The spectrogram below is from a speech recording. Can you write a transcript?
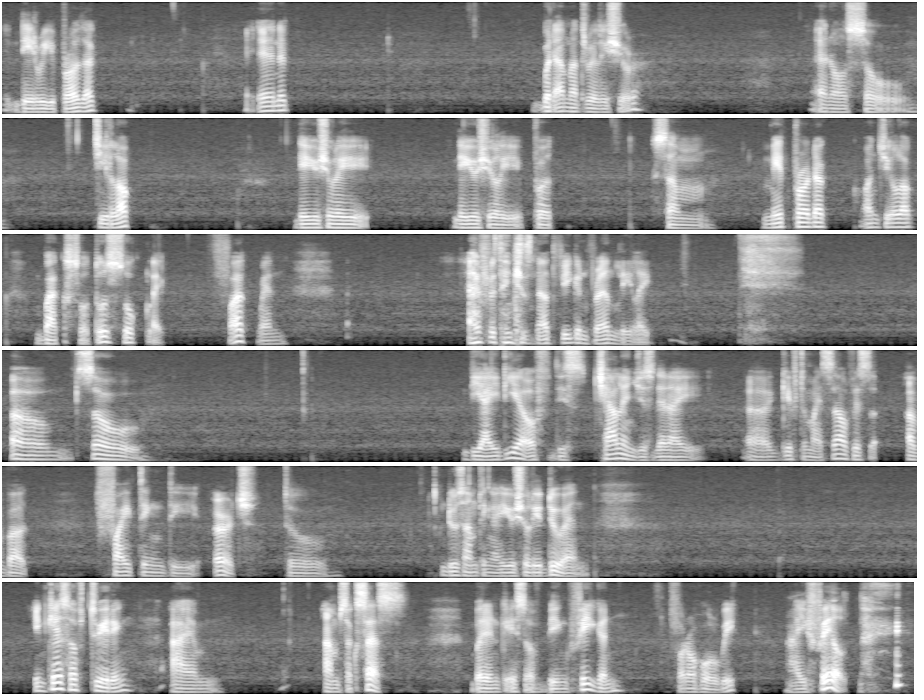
dairy product in it, but I'm not really sure. And also cilok, they usually they usually put some meat product on cilok, bakso tusuk, like fuck man, everything is not vegan friendly. Like um so the idea of these challenges that I uh, give to myself is about fighting the urge to do something I usually do. And in case of tweeting, I'm I'm success, but in case of being vegan for a whole week, I failed.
